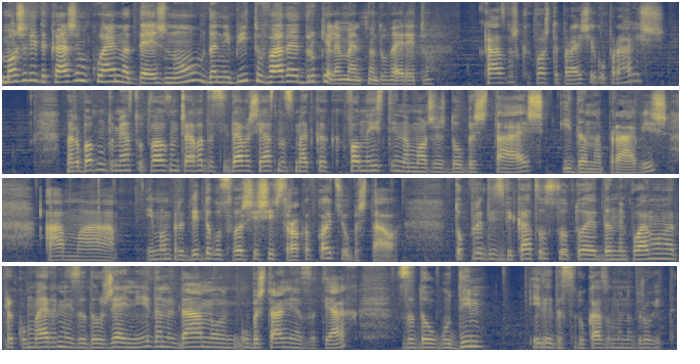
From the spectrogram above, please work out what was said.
Може ли да кажем кое е надежно, да не би това да е друг елемент на доверието? Казваш какво ще правиш и го правиш. На работното място това означава да си даваш ясна сметка какво наистина можеш да обещаеш и да направиш, ама имам предвид да го свършиш и в срока, в който си обещала. Тук предизвикателството е да не поемаме прекомерни задължения и да не даваме обещания за тях, за да угодим или да се доказваме на другите.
